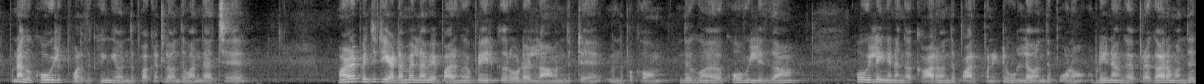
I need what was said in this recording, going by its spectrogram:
இப்போ நாங்கள் கோவிலுக்கு போகிறதுக்கு இங்கே வந்து பக்கத்தில் வந்து வந்தாச்சு. மழை பெஞ்சிட்டு இடம் எல்லாமே பாருங்கள் எப்படி இருக்குது ரோடெல்லாம் வந்துட்டு இந்த பக்கம். இந்த கோ- கோவில் இதுதான். கோவிலில் இங்கே நாங்கள் காரை வந்து பார்க் பண்ணிவிட்டு உள்ளே வந்து போனோம். அப்படியே நாங்கள் பிரகாரம் வந்து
